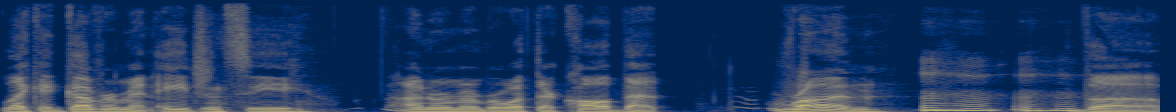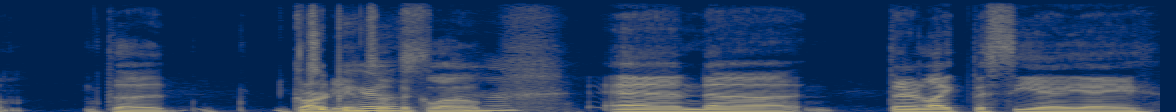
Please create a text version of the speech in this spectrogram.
like a government agency. I don't remember what they're called that run Mm-hmm, the, the Guardians of the Superheroes. Globe. And uh, they're like the CIA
